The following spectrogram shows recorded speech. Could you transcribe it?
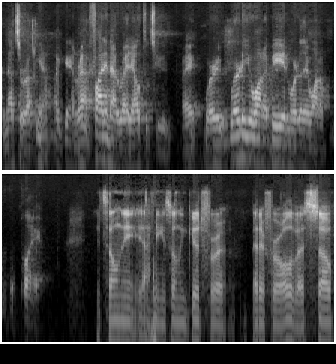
and that's a you know again finding that right altitude right where where do you want to be and where do they want to play it's only i think it's only good for better for all of us so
